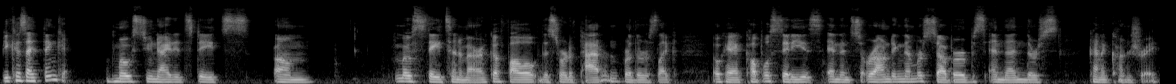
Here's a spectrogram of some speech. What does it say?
because I think most United States um most states in America follow this sort of pattern where there's like okay, a couple cities and then surrounding them are suburbs and then there's kind of country.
